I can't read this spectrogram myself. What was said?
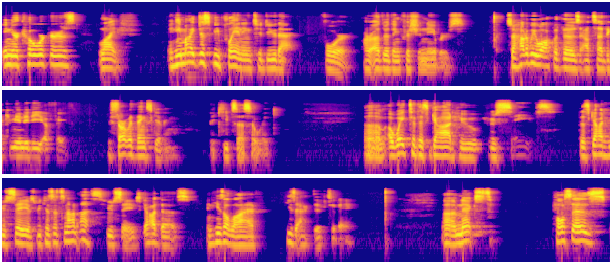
in your coworker's life. And he might just be planning to do that for our other than Christian neighbors. So, how do we walk with those outside the community of faith? We start with thanksgiving that keeps us awake. Um, awake to this God who, who saves. This God who saves because it's not us who saves, God does. And He's alive, He's active today. Um, next, Paul says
